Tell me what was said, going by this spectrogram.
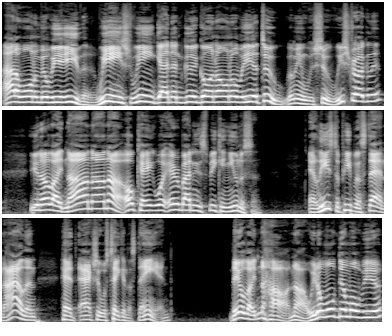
I don't want them over here either. We ain't we ain't got nothing good going on over here too. I mean, shoot, we struggling. You know, like nah, nah, nah. Okay, well, everybody needs to speak in unison. At least the people in Staten Island had actually was taking a stand. They were like, nah, nah, we don't want them over here.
